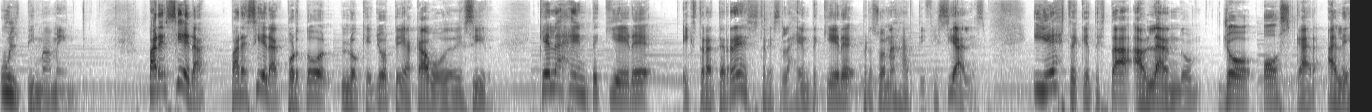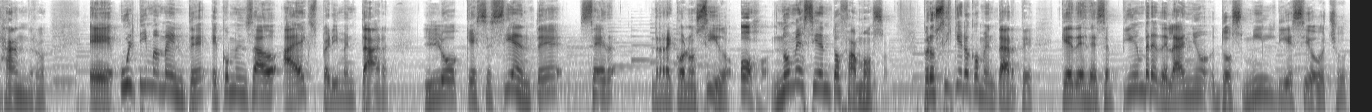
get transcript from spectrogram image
últimamente. Pareciera, pareciera por todo lo que yo te acabo de decir, que la gente quiere extraterrestres, la gente quiere personas artificiales. Y este que te está hablando, yo, Oscar Alejandro, eh, últimamente he comenzado a experimentar lo que se siente ser reconocido. Ojo, no me siento famoso, pero sí quiero comentarte que desde septiembre del año 2018,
